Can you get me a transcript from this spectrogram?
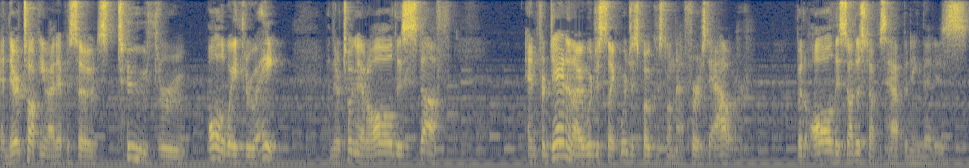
And they're talking about episodes two through all the way through eight. And they're talking about all this stuff. And for Dan and I, we're just like, we're just focused on that first hour. But all this other stuff is happening that is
